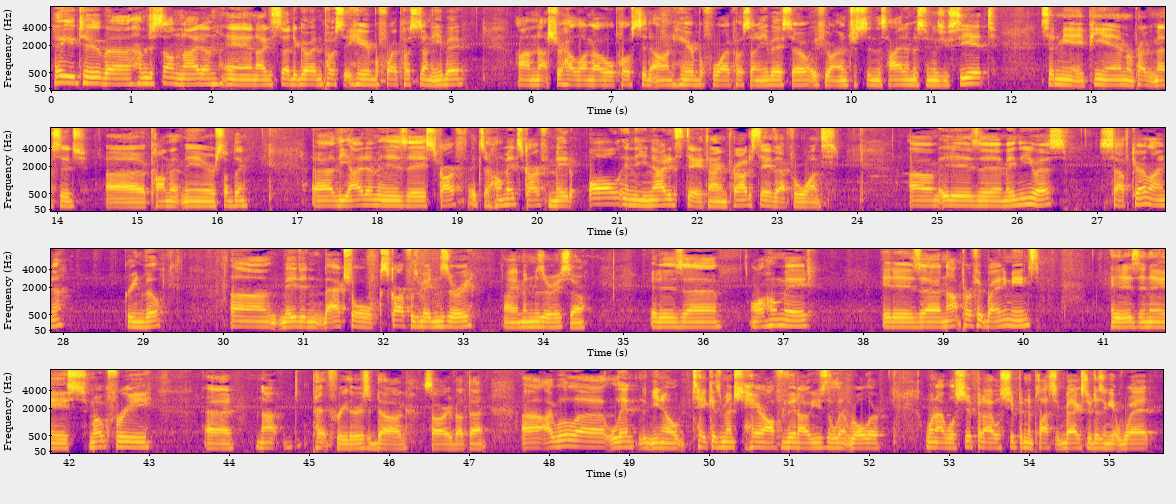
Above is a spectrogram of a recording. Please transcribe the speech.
Hey YouTube, uh, I'm just selling an item and I decided to go ahead and post it here before I post it on eBay. I'm not sure how long I will post it on here before I post on eBay, so if you are interested in this item as soon as you see it, send me a PM or private message, uh, comment me or something. Uh, the item is a scarf. It's a homemade scarf made all in the United States. I am proud to say that for once. Um, it is uh, made in the U.S., South Carolina, Greenville. Um, made in the actual scarf was made in Missouri. I am in Missouri, so it is uh, all homemade. It is uh, not perfect by any means. It is in a smoke-free, uh, not pet-free. There is a dog. Sorry about that. Uh, I will uh, lint, you know, take as much hair off of it. I'll use the lint roller. When I will ship it, I will ship it in a plastic bag so it doesn't get wet.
